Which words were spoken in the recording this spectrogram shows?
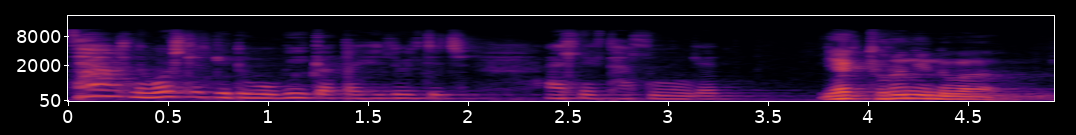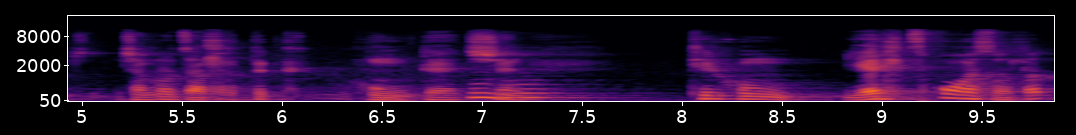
Заавал нэг уучлал гэдэг үгийг одоо хэлүүлж аль нэг тал нь ингээд Яг түрүүний нөгөө чам руу залгадаг хүн те жишээ нь тэр хүн ярилцахгүйгаас болоод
